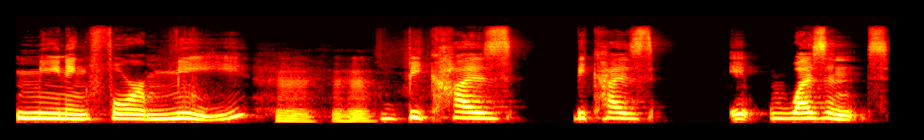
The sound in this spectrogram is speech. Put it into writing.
meaning for me Mhm. Mhm. because because it wasn't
